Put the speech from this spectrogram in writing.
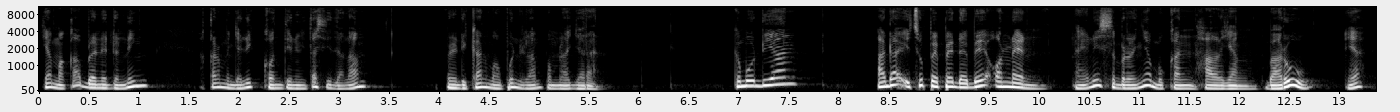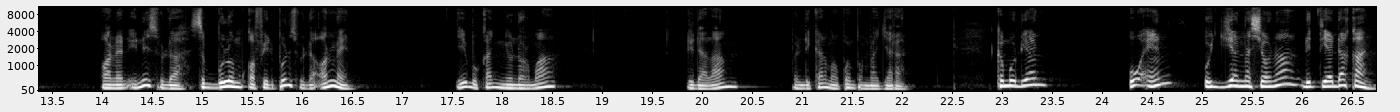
ya maka blended learning akan menjadi kontinuitas di dalam pendidikan maupun di dalam pembelajaran. Kemudian ada isu PPDB online. Nah ini sebenarnya bukan hal yang baru ya. Online ini sudah sebelum COVID pun sudah online. Jadi bukan new normal di dalam pendidikan maupun pembelajaran. Kemudian UN, ujian nasional ditiadakan.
